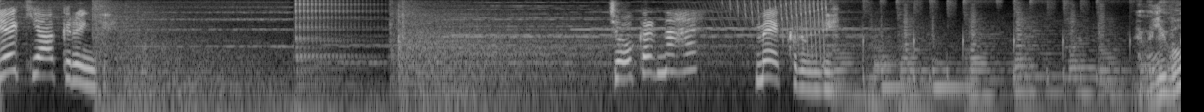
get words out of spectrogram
ये क्या करेंगे? जो करना है मैं करूँगी। एमिली वो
